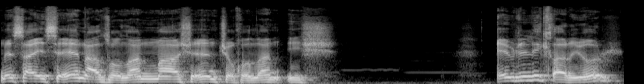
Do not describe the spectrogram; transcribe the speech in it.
mesaisi en az olan, maaşı en çok olan iş. Evlilik arıyor,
